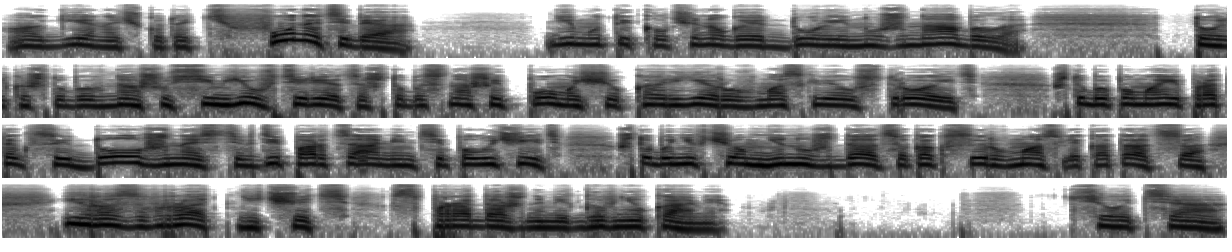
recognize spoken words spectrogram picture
А Геночку-то тьфу на тебя!» Ему ты, колченогая дура, и нужна была только чтобы в нашу семью втереться, чтобы с нашей помощью карьеру в Москве устроить, чтобы по моей протекции должность в департаменте получить, чтобы ни в чем не нуждаться, как сыр в масле кататься и развратничать с продажными говнюками. «Тетя,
